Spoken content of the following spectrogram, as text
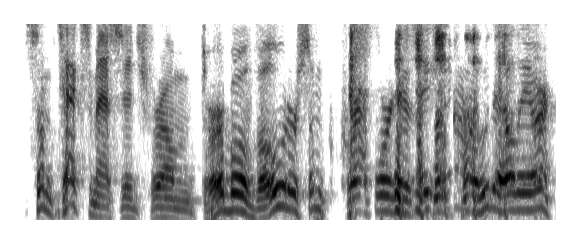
some text message from Turbo Vote or some crap organization. I don't know who the hell they are.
